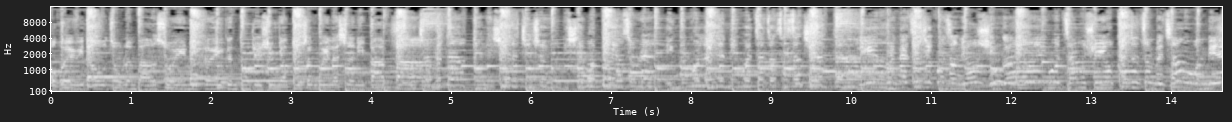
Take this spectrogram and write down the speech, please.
我会遇到周润发，所以你可以跟同学炫耀，赌神未来是你爸爸。我找不到童年写的情书，你千万不要承人，因为过两天你会在操场上见到。你会给自己换上流行歌，因为张学友看着准备唱吻别。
